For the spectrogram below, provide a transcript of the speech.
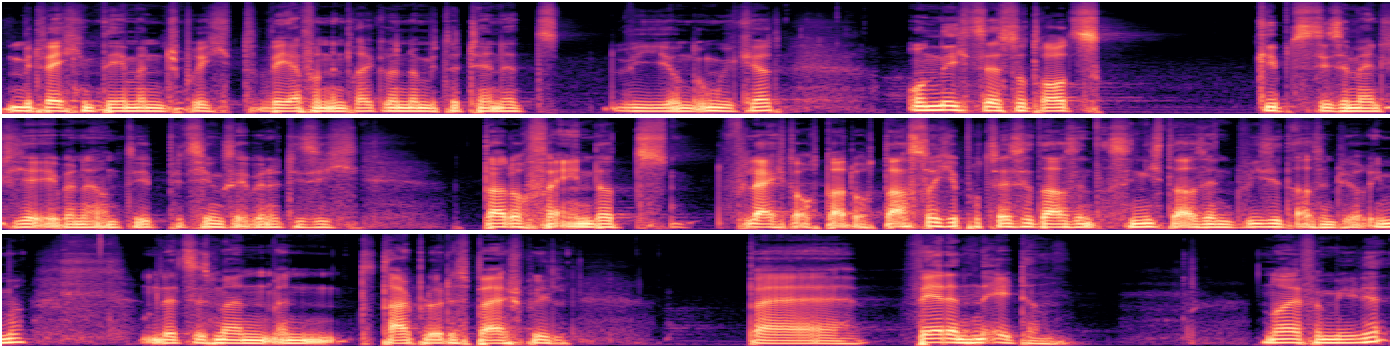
mit welchen Themen spricht wer von den drei Gründern mit der Janet wie und umgekehrt. Und nichtsdestotrotz gibt es diese menschliche Ebene und die Beziehungsebene, die sich dadurch verändert, vielleicht auch dadurch, dass solche Prozesse da sind, dass sie nicht da sind, wie sie da sind, wie auch immer. Und jetzt ist mein, mein total blödes Beispiel bei werdenden Eltern. Neue Familie.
